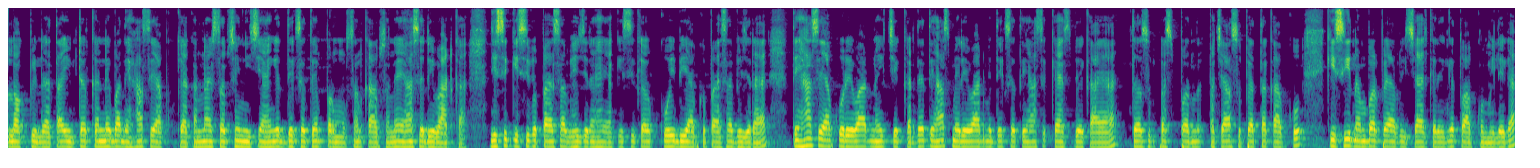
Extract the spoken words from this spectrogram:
लॉक पिन रहता है, इंटर करने के बाद यहाँ से आपको क्या करना है सबसे नीचे आएँगे, देख सकते हैं प्रमोशन का ऑप्शन है यहाँ से रिवार्ड का। जिससे किसी पे पैसा भेज रहे हैं या किसी का कोई भी आपको पैसा भेज रहा है तो यहाँ से आपको रिवार्ड नहीं चेक करते तो यहाँ से रिवार्ड में देख सकते हैं, यहाँ से कैशबैक आया है, दस रुपये पचास रुपये तक आपको किसी नंबर पर आप रिचार्ज करेंगे तो आपको मिलेगा।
